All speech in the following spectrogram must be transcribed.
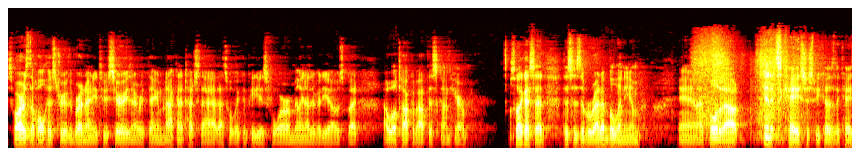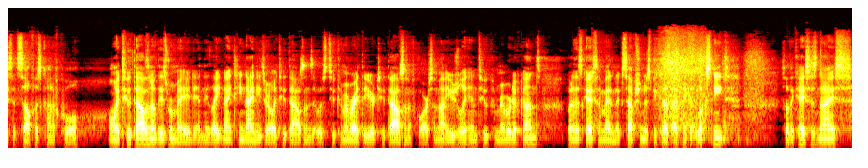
As far as the whole history of the Beretta 92 series and everything, I'm not going to touch that. That's what Wikipedia is for, a million other videos, but I will talk about this gun here. So like I said, this is the Beretta Billennium, and I pulled it out in its case just because the case itself is kind of cool. Only 2,000 of these were made in the late 1990s, early 2000s. It was to commemorate the year 2000, of course. I'm not usually into commemorative guns, but in this case I made an exception just because I think it looks neat. So the case is nice.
